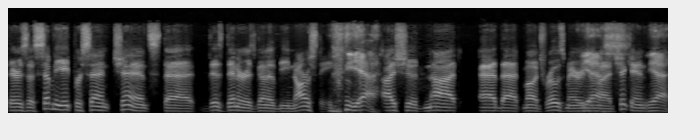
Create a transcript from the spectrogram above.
there's a 78% chance that this dinner is going to be nasty. Yeah. I should not add that much rosemary yes. to my chicken. Yeah.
